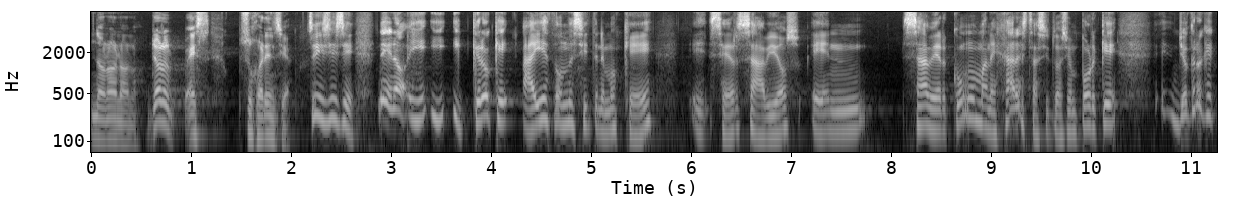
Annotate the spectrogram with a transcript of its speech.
No, no, no, no. Yo, es sugerencia. Sí, sí, sí. No, y, y- y creo que ahí es donde sí tenemos que eh, ser sabios en saber cómo manejar esta situación, porque eh, yo creo que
